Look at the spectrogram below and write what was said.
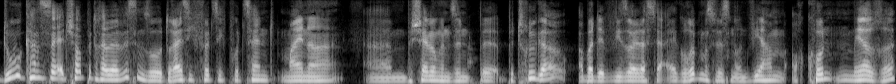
du kannst ja als Shopbetreiber wissen, so 30, 40 Prozent meiner ähm, Bestellungen sind Be Betrüger, aber der, wie soll das der Algorithmus wissen? Und wir haben auch Kunden, mehrere,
